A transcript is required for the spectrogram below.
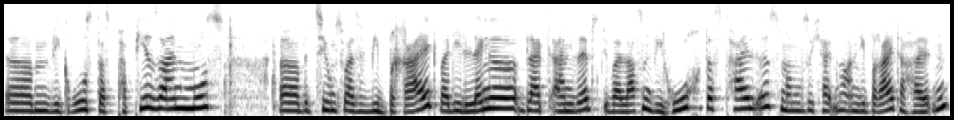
ähm, wie groß das Papier sein muss, äh, beziehungsweise wie breit, weil die Länge bleibt einem selbst überlassen, wie hoch das Teil ist. Man muss sich halt nur an die Breite halten,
